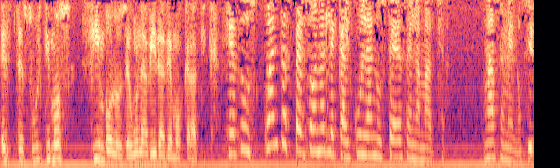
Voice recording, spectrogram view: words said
estos últimos símbolos de una vida democrática. Jesús, ¿cuántas personas le calculan ustedes en la marcha? Más o menos. Sie-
